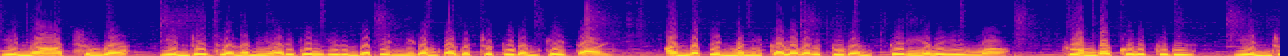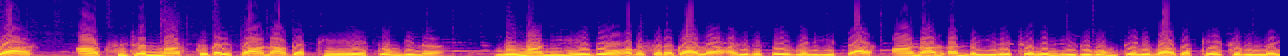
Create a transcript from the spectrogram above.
என்ன ஆச்சுங்க? என்று ஜனனி அருகில் இருந்த பெண்ணிடம் பதற்றத்துடன் கேட்டாள். அந்த பெண்மணி கலவரத்துடன் தெரியலையேம்மா. ரொம்ப குலுக்குது என்றார். ஆக்சிஜன் மாஸ்குகள் தானாக கீழே தொங்கின. விமானி ஏதோ அவசரகால அறிவிப்பை வெளியிட்டார் ஆனால் அந்த இரைச்சலில் எதுவும் தெளிவாக கேட்கவில்லை.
